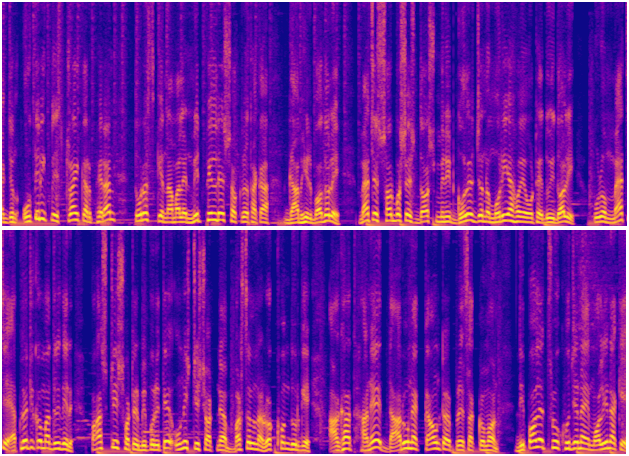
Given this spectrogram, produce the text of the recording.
একজন অতিরিক্ত স্ট্রাইকার ফেরান তোরেসকে। নামালেন মিডফিল্ডে সক্রিয় থাকা গাভীর বদলে। ম্যাচের সর্বশেষ দশ মিনিট গোলের জন্য মরিয়া হয়ে ওঠে দুই দলই। পুরো ম্যাচে অ্যাথলেটিকো মাদ্রিদের পাঁচটি শটের বিপরীতে উনিশটি শট নেওয়া বার্সেলোনা রক্ষণ দুর্গে আঘাত হানে দারুণ এক কাউন্টার প্রেস আক্রমণ। দীপলের থ্রু খুঁজে নেয় মলিনাকে,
